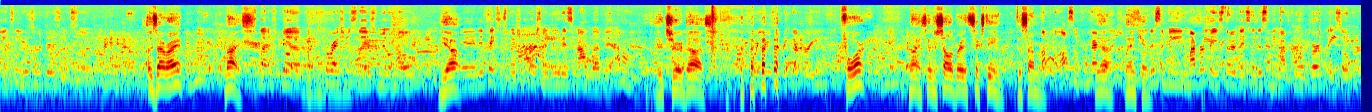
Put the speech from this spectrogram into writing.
18 years in the business, so Is that right? Mm-hmm. Nice. slash yeah, correction slash mental health, Yeah, and it takes a special person to do this, and I love it. I don't it sure does. four years of recovery. Four? Nice. I just celebrated 16 December. Oh, awesome! Congratulations. Yeah, thank So you. this would be my birthday is Thursday, so this would be my fourth birthday sober.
